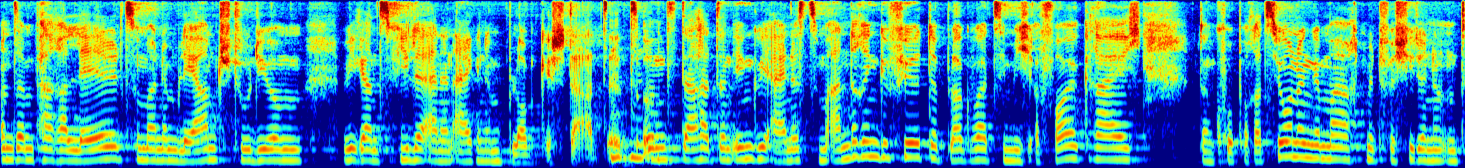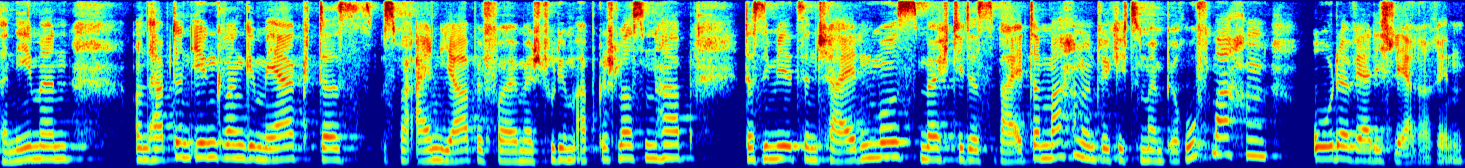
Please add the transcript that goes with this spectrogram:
und dann parallel zu meinem Lehramtsstudium, wie ganz viele, einen eigenen Blog gestartet. Mhm. Und da hat dann irgendwie eines zum anderen geführt. Der Blog war ziemlich erfolgreich, dann Kooperationen gemacht mit verschiedenen Unternehmen und habe dann irgendwann gemerkt, dass es war ein Jahr, bevor ich mein Studium abgeschlossen habe, dass ich mir jetzt entscheiden muss, möchte ich das weitermachen und wirklich zu meinem Beruf machen oder werde ich Lehrerin?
